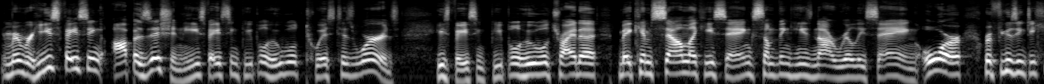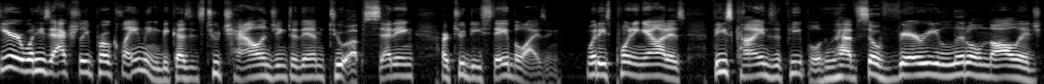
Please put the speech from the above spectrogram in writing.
Remember, he's facing opposition. He's facing people who will twist his words. He's facing people who will try to make him sound like he's saying something he's not really saying, or refusing to hear what he's actually proclaiming because it's too challenging to them, too upsetting, or too destabilizing. What he's pointing out is these kinds of people who have so very little knowledge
